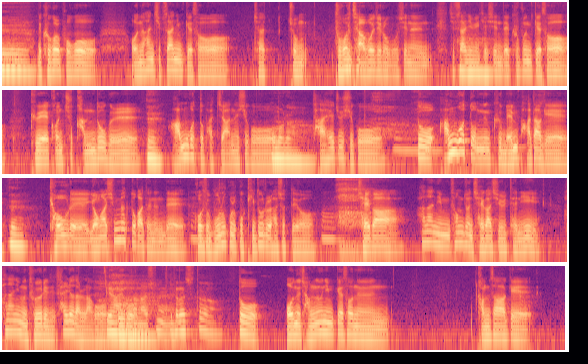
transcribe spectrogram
근데 그걸 보고 어느 한 집사님께서 제가 좀 두 번째 아버지로 모시는 집사님이 계신데 그분께서 교회 건축 감독을 네. 아무것도 받지 않으시고 어머나. 다 해주시고 또 아무것도 없는 그 맨 바닥에 네. 겨울에 영하 10몇 도가 되는데 거기서 무릎 꿇고 기도를 하셨대요. 제가 하나님 성전 제가 지을 테니 하나님은 도열이 살려달라고 야. 그리고 대단하시네. 대단하시다. 또 어느 장로님께서는 감사하게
